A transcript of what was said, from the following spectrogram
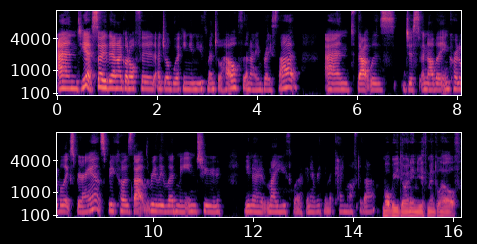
and yeah so then i got offered a job working in youth mental health and i embraced that and that was just another incredible experience because that really led me into you know my youth work and everything that came after that What were you doing in youth mental health?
